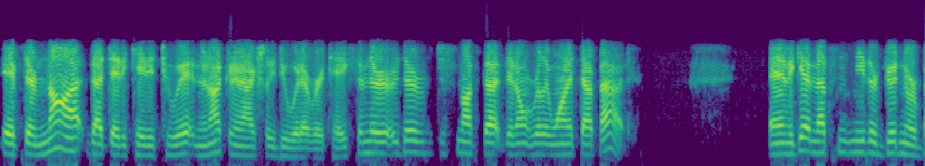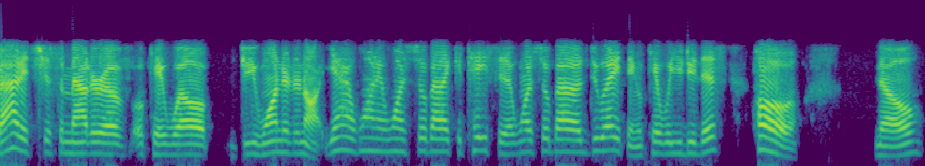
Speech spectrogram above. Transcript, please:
if they're not that dedicated to it and they're not going to actually do whatever it takes, then they're they're just not that they don't really want it that bad. And again, that's neither good nor bad. It's just a matter of okay, well, do you want it or not? Yeah, I want it. I want it so bad I could taste it. I want it so bad I'd do anything. Okay, will you do this? Oh, no.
